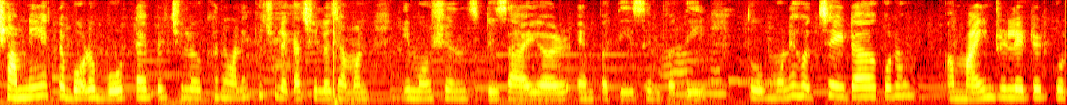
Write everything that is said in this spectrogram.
সামনেই একটা বড় বোর্ড টাইপের ছিল ওখানে অনেক কিছু লেখা ছিল যেমন ইমোশনস ডিজায়ার এম্পাতি সিম্পাতি তো মনে হচ্ছে এটা কোনো মাইন্ড রিলেটেড কোন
